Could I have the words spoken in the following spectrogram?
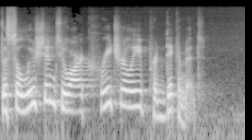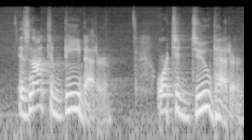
the solution to our creaturely predicament is not to be better or to do better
